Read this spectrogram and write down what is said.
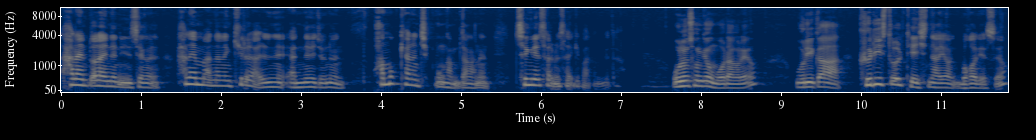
하나님 떠나 있는 인생을 하나님 만나는 길을 안내해 주는 화목해하는 직분 감당하는 증인의 삶을 살기 바랍니다. 오늘 성경은 뭐라 그래요? 우리가 그리스도를 대신하여 뭐가 됐어요?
